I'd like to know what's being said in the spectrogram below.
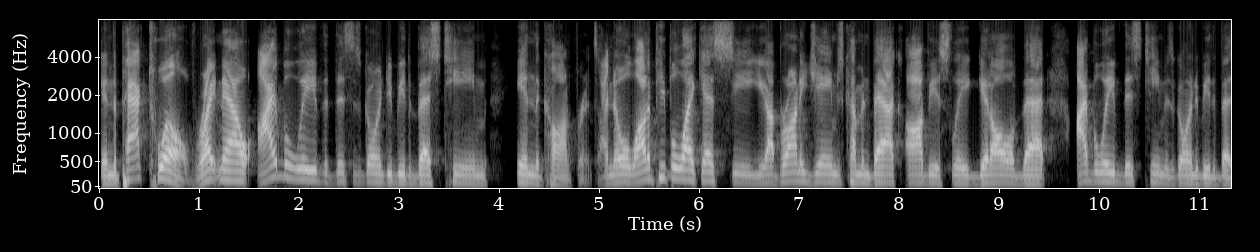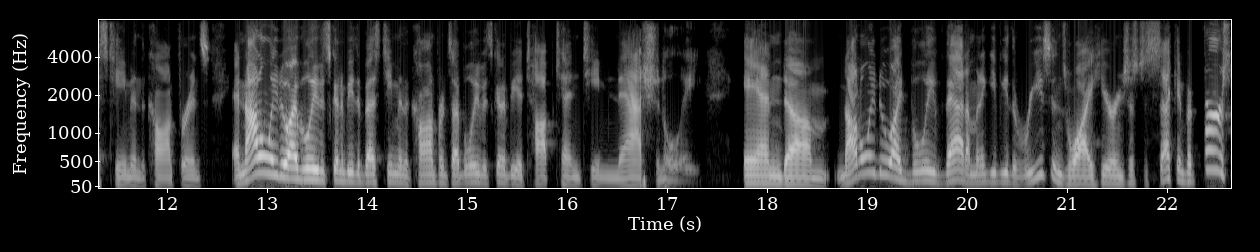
in the Pac 12 right now, I believe that this is going to be the best team in the conference. I know a lot of people like SC. You got Bronny James coming back, obviously, get all of that. I believe this team is going to be the best team in the conference. And not only do I believe it's going to be the best team in the conference, I believe it's going to be a top 10 team nationally. And um, not only do I believe that, I'm going to give you the reasons why here in just a second. But first,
